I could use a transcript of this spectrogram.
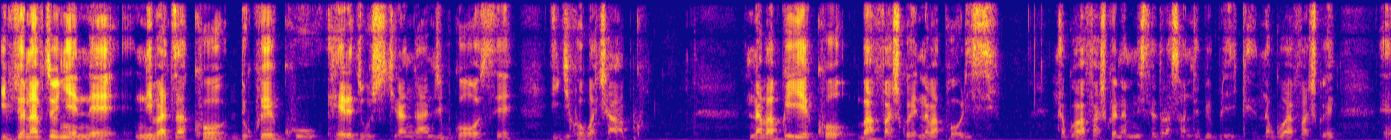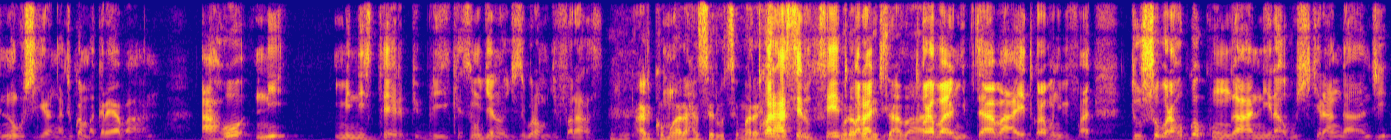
ibyo nabyo nyine nibaza ko dukwiye guhereza ubushikiranganji bwose igikorwa cyabwo nababwiye ko bafashwe n'abapolisi ntabwo bafashwe na minisiteri de la sante publique ntabwo bafashwe eh, n'ubushikiranganji bw'amagara y'abantu aho ni minisiteri publique z'umugenero gizigura mu gifaransa mhm. ariko mwarahaserutse twarahaserutse twarabonye ibyabaye twarabonye dushobora ahubwo kunganira ubushikiranganji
